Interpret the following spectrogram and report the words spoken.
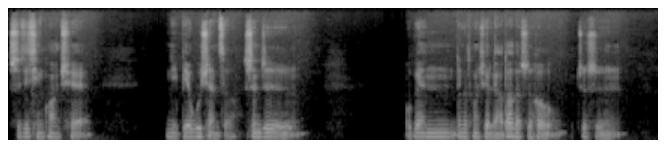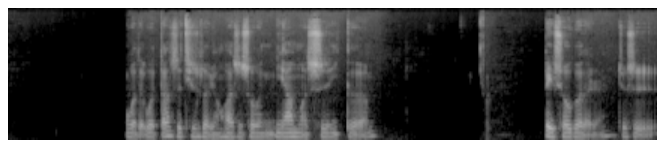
实际情况却你别无选择。甚至我跟那个同学聊到的时候，就是我的我当时提出的原话是说：你要么是一个。被收割的人，就是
